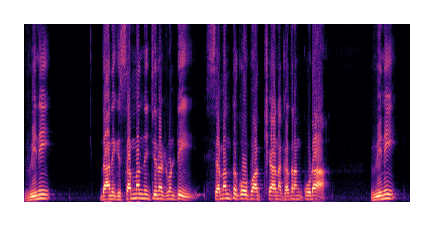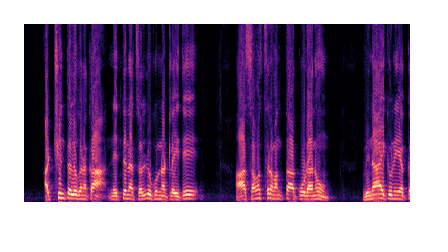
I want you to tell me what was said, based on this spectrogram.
విని దానికి సంబంధించినటువంటి శమంతకోపాఖ్యాన కథనం కూడా విని అక్షింతలు గనక నెత్తిన చల్లుకున్నట్లయితే ఆ సంవత్సరమంతా కూడాను వినాయకుని యొక్క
